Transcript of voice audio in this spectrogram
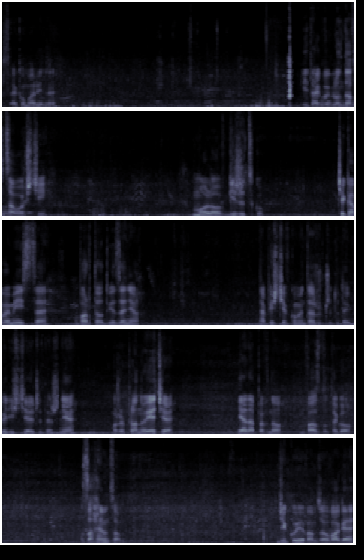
z ekomariny. I tak wygląda w całości molo w Giżycku. Ciekawe miejsce, warte odwiedzenia. Napiszcie w komentarzu, czy tutaj byliście, czy też nie. Może planujecie. Ja na pewno Was do tego zachęcam. Dziękuję Wam za uwagę.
